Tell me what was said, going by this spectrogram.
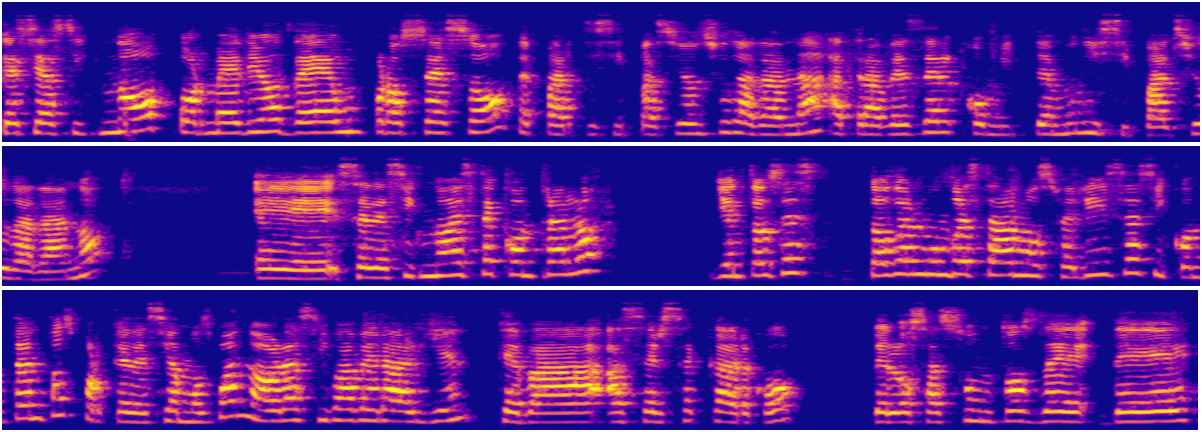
que se asignó por medio de un proceso de participación ciudadana a través del Comité Municipal Ciudadano. Eh, se designó este contralor y entonces todo el mundo estábamos felices y contentos porque decíamos, bueno, ahora sí va a haber alguien que va a hacerse cargo de los asuntos de, de,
